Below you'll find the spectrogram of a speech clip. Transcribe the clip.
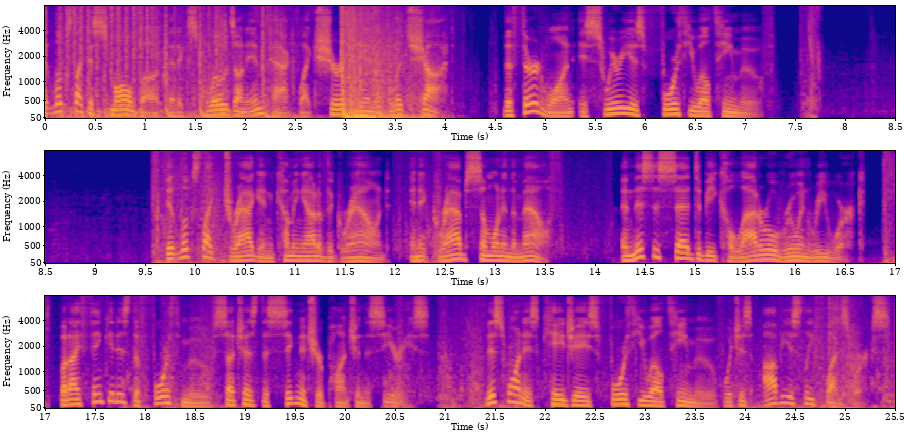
It looks like a small bug that explodes on impact like Shuriken or Blitz Shot. The third one is Suiryu's fourth ULT move. It looks like Dragon coming out of the ground, and it grabs someone in the mouth. And this is said to be Collateral Ruin rework but I think it is the fourth move such as the signature punch in the series. This one is KJ's fourth ULT move, which is obviously Flexworks.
